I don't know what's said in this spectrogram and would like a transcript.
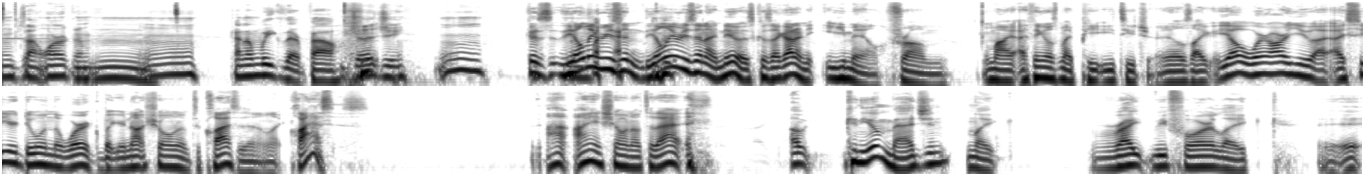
Mm, it's not working. Mm. Mm, Kind of weak there, pal. judgy. Because the only reason the only reason I knew is because I got an email from my I think it was my PE teacher, and it was like, "Yo, where are you? I, I see you're doing the work, but you're not showing up to classes." And I'm like, "Classes? I, I ain't showing up to that." Oh, can you imagine, like, right before, like, i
